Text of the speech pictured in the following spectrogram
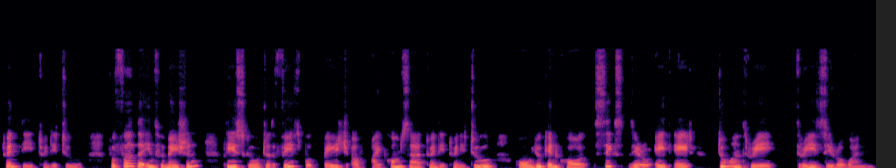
2022. For further information, please go to the Facebook page of ICOMSA 2022 or you can call 6088 213 301.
